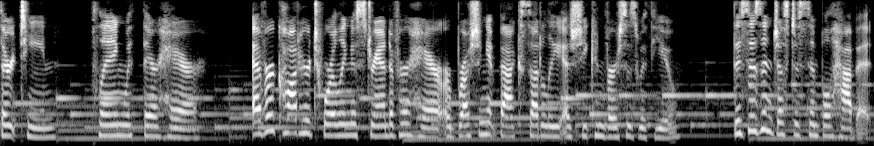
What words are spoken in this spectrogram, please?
13. Playing with their hair. Ever caught her twirling a strand of her hair or brushing it back subtly as she converses with you? This isn't just a simple habit.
